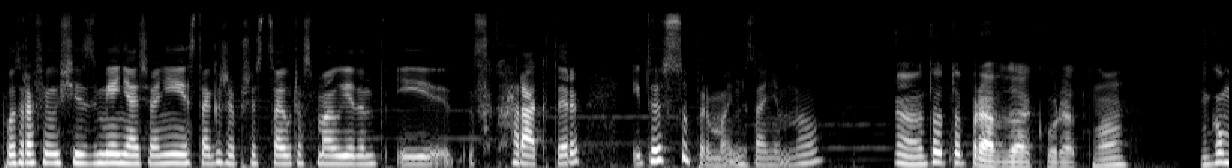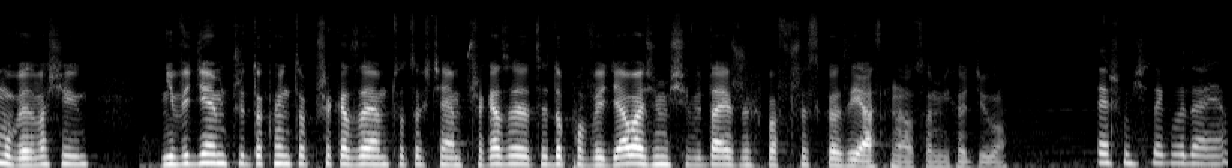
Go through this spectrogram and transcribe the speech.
potrafią się zmieniać, a nie jest tak, że przez cały czas mają jeden i, charakter. I to jest super moim zdaniem, no. No, to, to prawda akurat, no. Tylko mówię, właśnie nie wiedziałem, czy do końca przekazałem to, co chciałem przekazać, ale ty dopowiedziałaś i mi się wydaje, że chyba wszystko jest jasne, o co mi chodziło. Też mi się tak wydaje.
